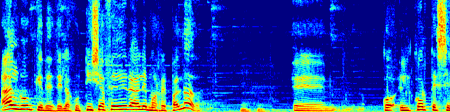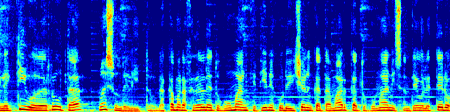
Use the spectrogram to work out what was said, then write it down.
algo que desde la justicia federal hemos respaldado el corte selectivo de ruta no es un delito. La Cámara Federal de Tucumán, que tiene jurisdicción en Catamarca, Tucumán y Santiago del Estero,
